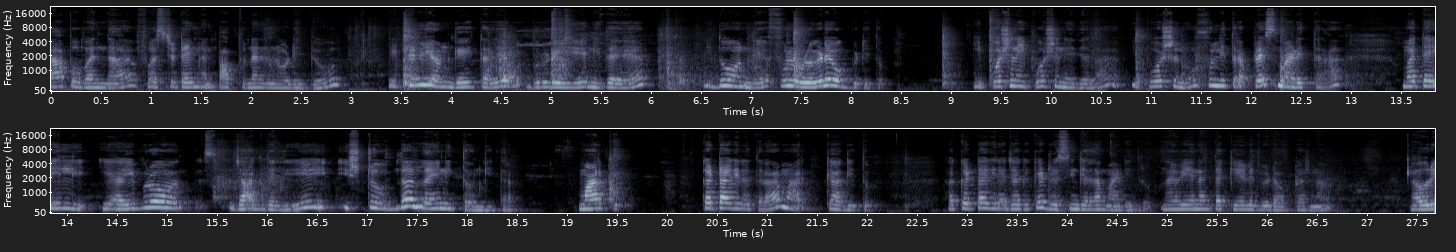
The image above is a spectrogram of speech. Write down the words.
ಪಾಪು ಬಂದ ಫಸ್ಟ್ ಟೈಮ್ ನನ್ನ ಪಾಪುನ ನಾನು ನೋಡಿದ್ದು. ಇಟ್ಟಿರಿ ಅವನಿಗೆ ತಲೆ ಬುರುಡೆ ಏನಿದೆ, ಇದು ಅವನಿಗೆ ಫುಲ್ ಒಳಗಡೆ ಹೋಗ್ಬಿಟ್ಟಿತ್ತು. ಈ ಪೋರ್ಷನ್ ಈ ಪೋರ್ಷನ್ ಇದೆಯಲ್ಲ, ಈ ಪೋರ್ಷನು ಫುಲ್ ಈ ಥರ ಪ್ರೆಸ್ ಮಾಡಿದ ಥರ ಮತ್ತು ಇಲ್ಲಿ ಇಬ್ಬರು ಜಾಗದಲ್ಲಿ ಇಷ್ಟು ಉದ್ದ ಲೈನ್ ಇತ್ತು ಅವ್ನಿಗೆ ಈ ಥರ ಮಾರ್ಕ್ ಕಟ್ಟಾಗಿರೋ ಥರ ಮಾರ್ಕ್ ಆಗಿತ್ತು. ಕಟ್ಟಾಗಿರೋ ಜಾಗಕ್ಕೆ ಡ್ರೆಸ್ಸಿಂಗ್ ಎಲ್ಲ ಮಾಡಿದರು. ನಾವೇನಂತ ಕೇಳಿದ್ವಿ ಡಾಕ್ಟರ್ನ ಅವರು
